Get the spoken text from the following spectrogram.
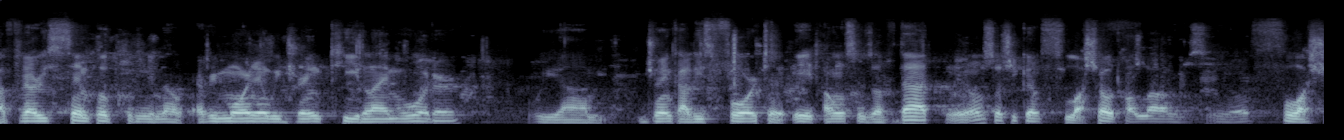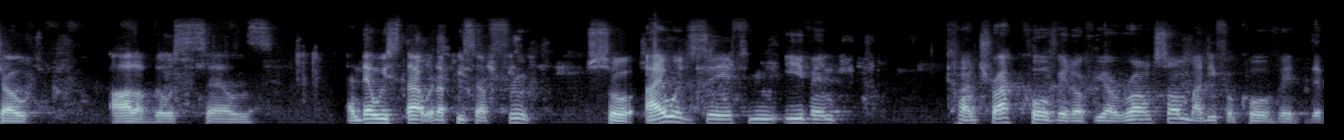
a very simple clean out. Every morning we drink key lime water. We um, drink at least four to eight ounces of that, you know, so she can flush out her lungs, you know, flush out all of those cells and then we start with a piece of fruit. So I would say if you even contract COVID or if you're around somebody for COVID, the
